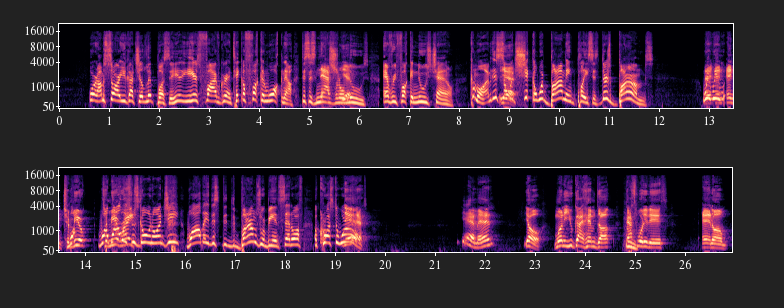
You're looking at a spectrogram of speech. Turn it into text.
Word, I'm sorry you got your lip busted. Here, here's five grand. Take a fucking walk now. This is national Yeah. news. Every fucking news channel. Come on. I mean, there's so Yeah. much shit. go- We're bombing places. There's bombs. And- and- and Tamir- while, while this was going on, G, while they this the, the bombs were being set off across the world. Yeah. Yeah, man. Yo, money, you got hemmed up. That's what it is. And um,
